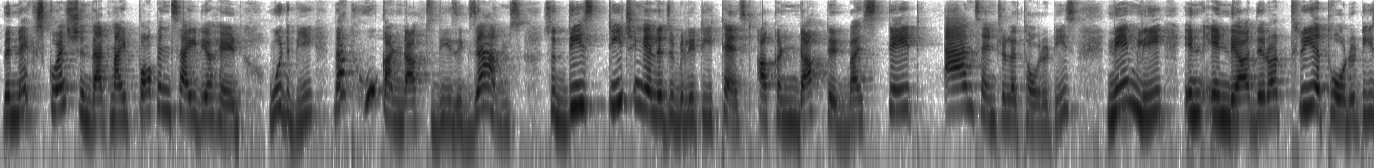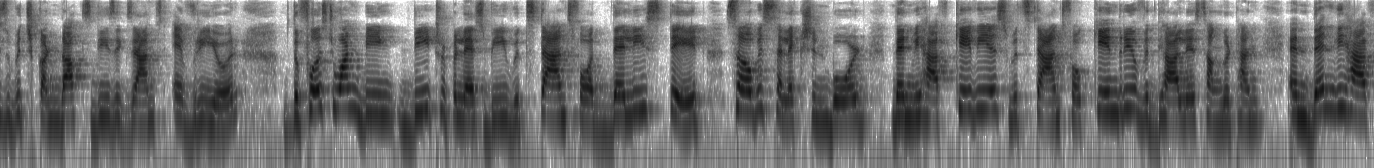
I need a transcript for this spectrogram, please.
the next question that might pop inside your head would be that who conducts these exams? So these teaching eligibility tests are conducted by state and central authorities. Namely, in India, there are three authorities which conducts these exams every year. The first one being DSSB, which stands for Delhi State Service Selection Board. Then we have KVS, which stands for Kendriya Vidyalaya Sangathan. And then we have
